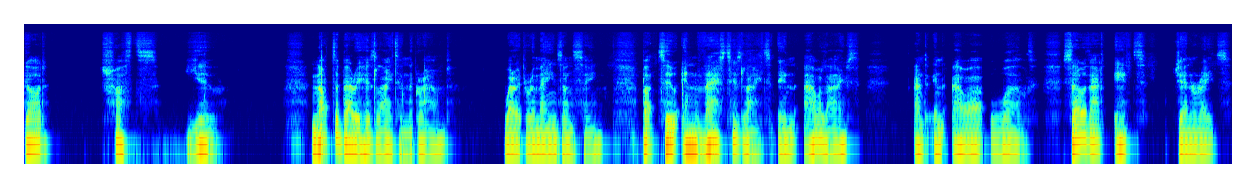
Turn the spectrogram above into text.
God trusts you not to bury his light in the ground where it remains unseen, but to invest his light in our lives and in our world so that it generates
